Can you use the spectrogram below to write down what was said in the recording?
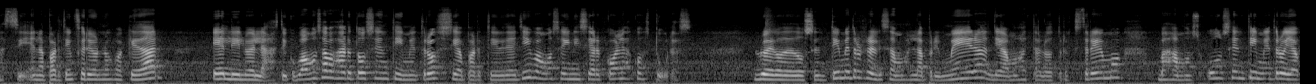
Así, en la parte inferior nos va a quedar el hilo elástico. Vamos a bajar 2 centímetros y a partir de allí vamos a iniciar con las costuras. Luego de 2 centímetros realizamos la primera, llegamos hasta el otro extremo, bajamos un centímetro y a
